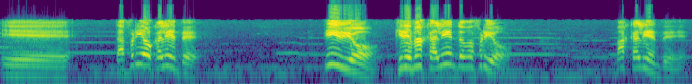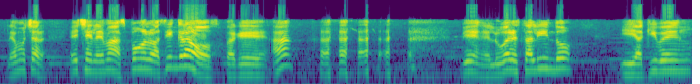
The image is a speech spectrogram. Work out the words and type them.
Eh, ¿Está frío o caliente? Tibio. ¿Quieres más caliente o más frío? Más caliente. Le vamos a echar. Échenle más. Pónganlo a 100 grados para que... ¿Ah? Bien, el lugar está lindo. Y aquí ven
